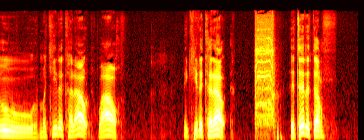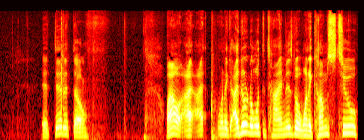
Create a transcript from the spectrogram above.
Ooh, Makita cut out. Wow. Makita cut out. It did it though. It did it though. Wow, I I when it, I don't know what the time is, but when it comes to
